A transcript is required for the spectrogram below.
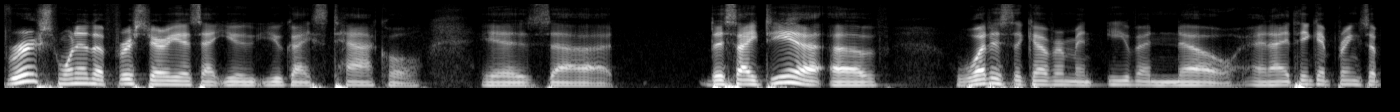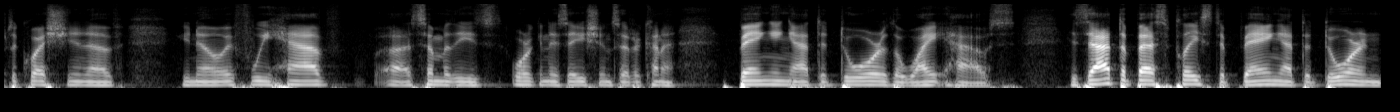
first one of the first areas that you you guys tackle is uh, this idea of what does the government even know? And I think it brings up the question of, you know, if we have uh, some of these organizations that are kind of banging at the door of the White House. Is that the best place to bang at the door? And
